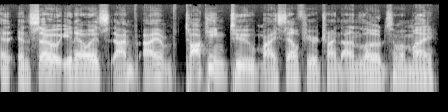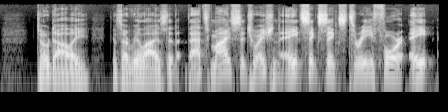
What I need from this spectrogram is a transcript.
And, and so you know, it's I'm I am talking to myself here, trying to unload some of my tow dolly because I realized that that's my situation. 866 348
